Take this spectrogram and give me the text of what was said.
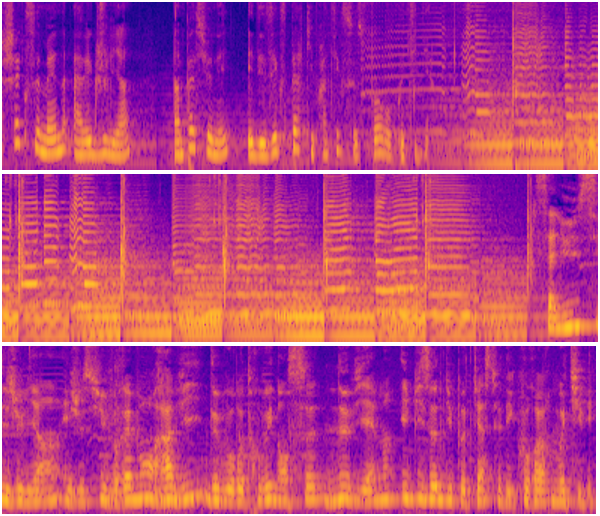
chaque semaine avec Julien, un passionné et des experts qui pratiquent ce sport au quotidien. Salut, c'est Julien et je suis vraiment ravi de vous retrouver dans ce neuvième épisode du podcast des coureurs motivés.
